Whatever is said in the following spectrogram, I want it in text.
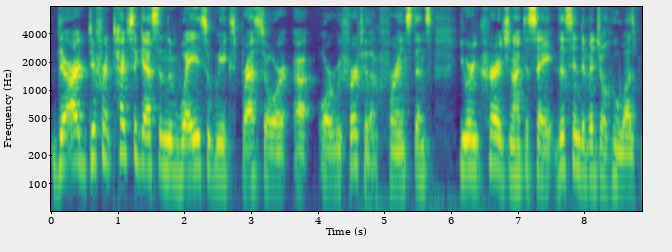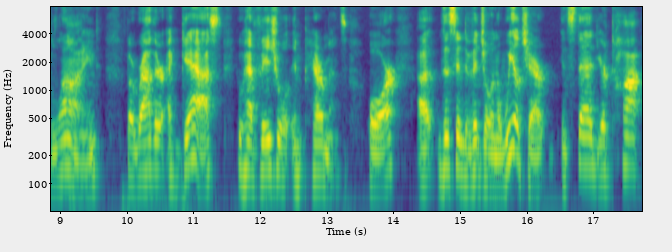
there are different types of guests in the ways that we express or uh, or refer to them. For instance, you are encouraged not to say this individual who was blind, but rather a guest who had visual impairments or uh, this individual in a wheelchair. Instead, you're taught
